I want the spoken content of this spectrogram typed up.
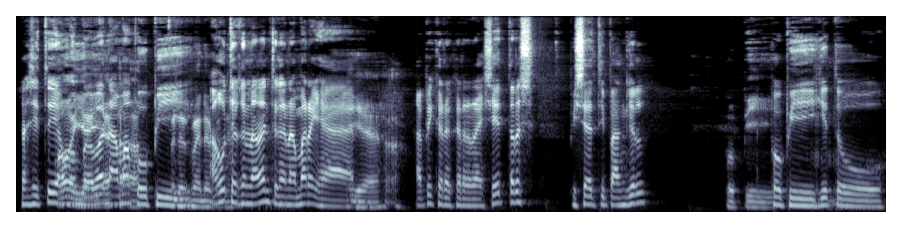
Rashid itu yang Oh, iya, membawa iya. nama Ah, Bobby. bener, bener, Aku bener. udah kenalan dengan nama Rehan. Iya, Tapi gara-gara Rashid terus bisa dipanggil Bobby. Bobby gitu.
